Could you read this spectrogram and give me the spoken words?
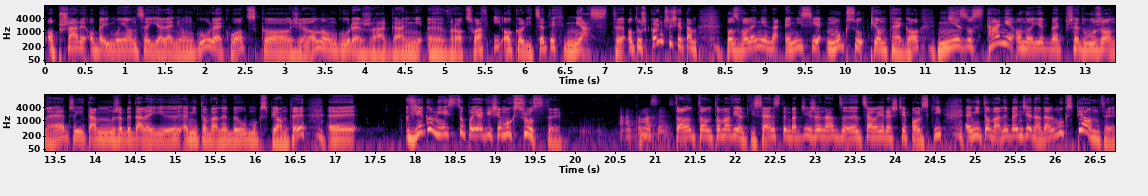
obszary obejmujące Jelenią Górę, Kłodzko, Zieloną Górę, Żagań, e, Wrocław i okolice tych miast. Otóż kończy się tam pozwolenie na emisję MUKS-u 5. Nie zostanie ono jednak przedłużone, czyli tam, żeby dalej y, emitowany był MUX 5. Y, w jego miejscu pojawi się MUX 6. A to ma sens. To, to, to ma wielki sens, tym bardziej, że na całej reszcie Polski emitowany będzie nadal MUX 5. Yy,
